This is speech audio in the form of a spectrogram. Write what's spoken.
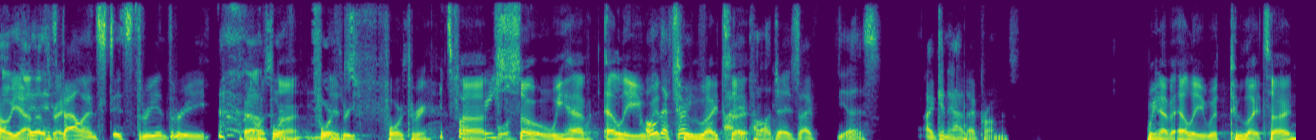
oh yeah, Yeah, that's it's right. balanced. It's three and three. Uh, No, it's four, not. four it's three. Four three. It's four Uh, three. so we have Ellie oh, with that's two right. light I apologize. I yes, I can add. I promise. We have Ellie with two light side.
